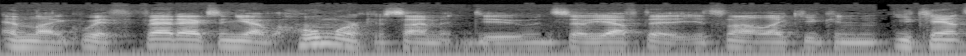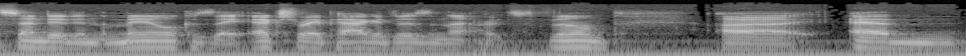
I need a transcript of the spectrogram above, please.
and like with FedEx, and you have a homework assignment due, and so you have to. It's not like you can you can't send it in the mail because they X-ray packages, and that hurts the film. Uh, and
